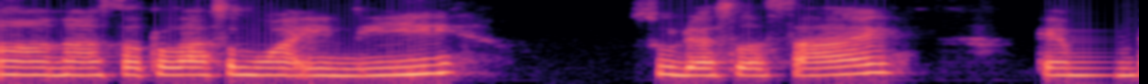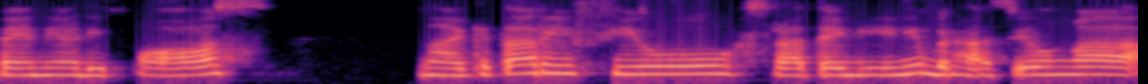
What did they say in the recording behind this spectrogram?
uh, nah setelah semua ini sudah selesai, kampanye di post, nah kita review strategi ini berhasil nggak?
